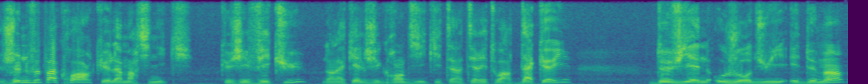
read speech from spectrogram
je ne veux pas croire que la Martinique que j'ai vécue, dans laquelle j'ai grandi, qui était un territoire d'accueil, devienne aujourd'hui et demain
